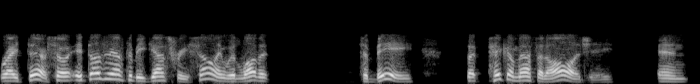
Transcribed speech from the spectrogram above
right there. So it doesn't have to be guess free selling. We'd love it to be, but pick a methodology and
